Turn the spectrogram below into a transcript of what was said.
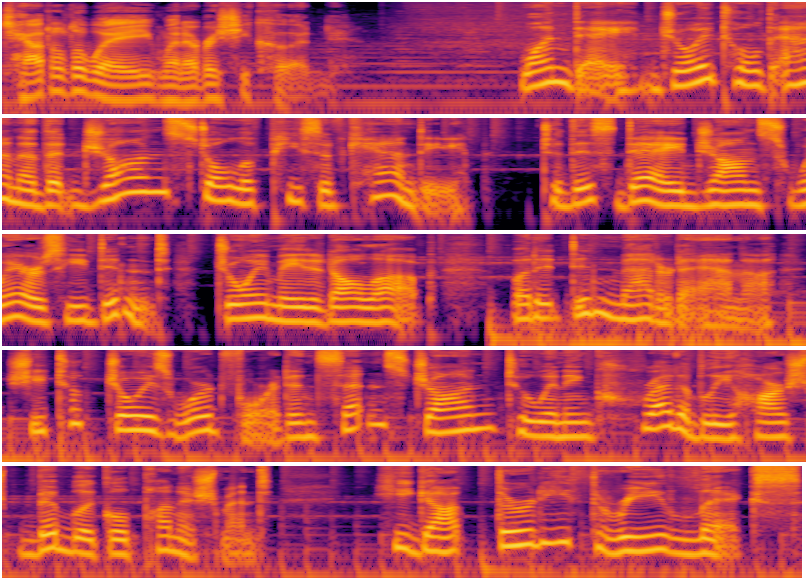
tattled away whenever she could. One day, Joy told Anna that John stole a piece of candy. To this day, John swears he didn't. Joy made it all up. But it didn't matter to Anna. She took Joy's word for it and sentenced John to an incredibly harsh biblical punishment. He got 33 licks,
